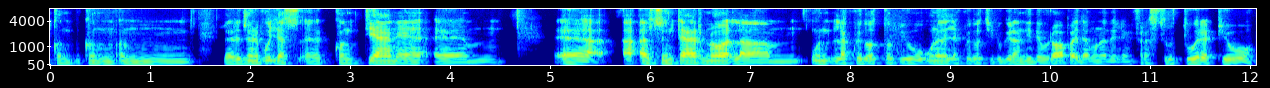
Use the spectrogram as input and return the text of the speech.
Con, con, um, la regione Puglia eh, contiene ehm, eh, al suo interno la, un, più, uno degli acquedotti più grandi d'Europa ed è una delle infrastrutture più,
